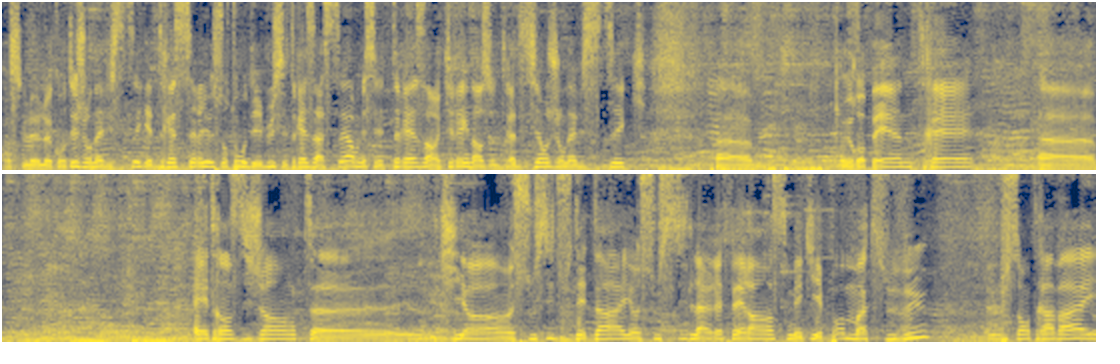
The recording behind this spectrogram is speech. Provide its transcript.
Parce que le, côté journalistique est très sérieux, surtout au début, c'est très acerbe, mais c'est très ancré dans une tradition journalistique euh, européenne très euh, intransigeante, qui a un souci du détail, un souci de la référence, mais qui est pas matu puis son travail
